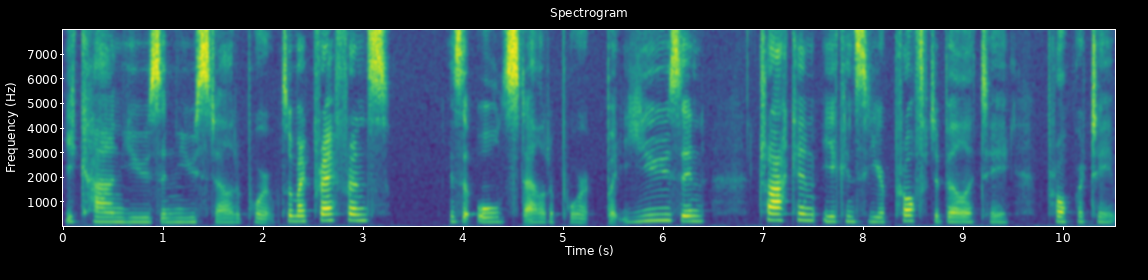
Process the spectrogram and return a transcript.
you can use a new style report. So my preference is the old style report, but using tracking, you can see your profitability property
